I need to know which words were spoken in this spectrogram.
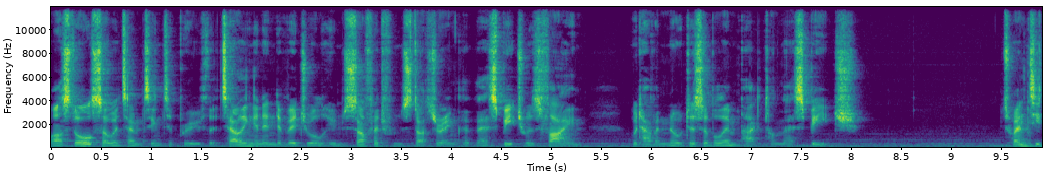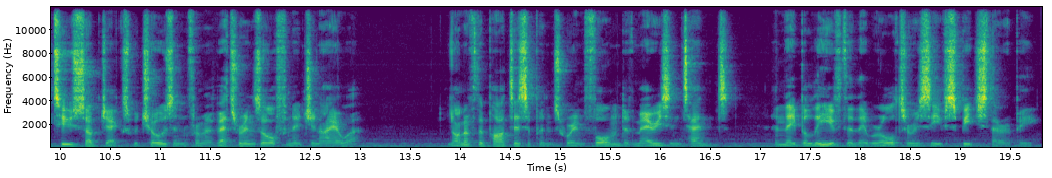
whilst also attempting to prove that telling an individual whom suffered from stuttering that their speech was fine would have a noticeable impact on their speech. 22 subjects were chosen from a veterans orphanage in Iowa. None of the participants were informed of Mary's intent, and they believed that they were all to receive speech therapy.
